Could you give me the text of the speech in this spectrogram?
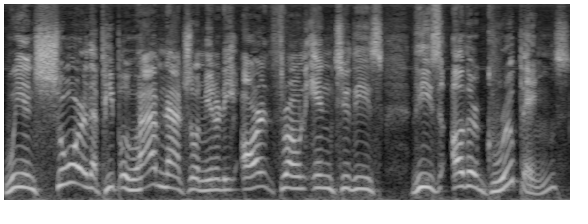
we ensure that people who have natural immunity aren't thrown into these these other groupings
